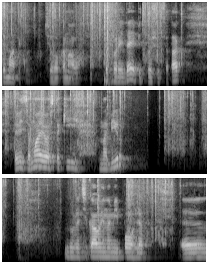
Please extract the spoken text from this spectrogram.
тематику цього каналу. Хто перейде підпишеться, так? Дивіться, маю ось такий набір. Дуже цікавий, на мій погляд. Е,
